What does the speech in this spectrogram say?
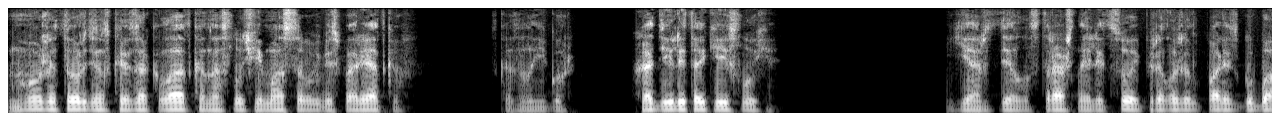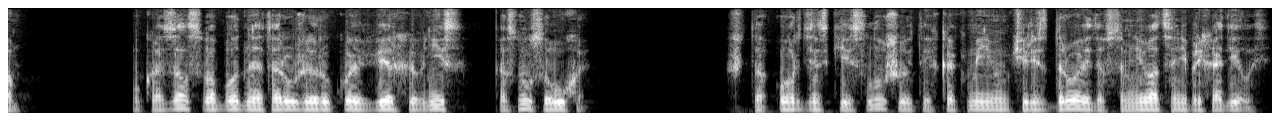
Может, орденская закладка на случай массовых беспорядков, сказал Егор. Ходили такие слухи. Яр сделал страшное лицо и приложил палец к губам. Указал свободной от оружия рукой вверх и вниз, коснулся уха. Что орденские слушают их как минимум через дроидов, сомневаться не приходилось.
